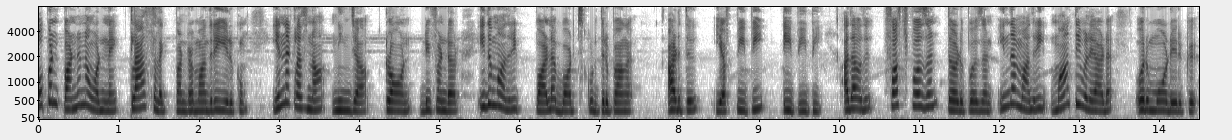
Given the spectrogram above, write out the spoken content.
ஓப்பன் பண்ணின உடனே கிளாஸ் செலக்ட் பண்ணுற மாதிரி இருக்கும். என்ன கிளாஸ்னால் நிஞ்சா க்ளான் டிஃபெண்டர் இது மாதிரி பல பாட்ஸ் கொடுத்துருப்பாங்க. அடுத்து எஃபிபி டிபிபி அதாவது ஃபஸ்ட் பர்சன் தேர்ட் பர்சன் இந்த மாதிரி மாற்றி விளையாட ஒரு மோடு இருக்குது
